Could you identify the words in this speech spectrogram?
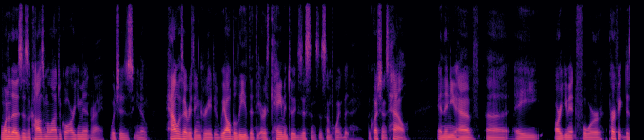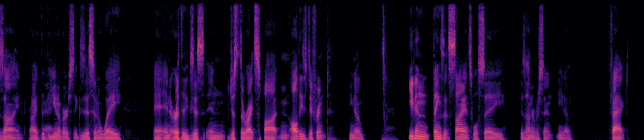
one of those is a cosmological argument, Right. which is, you know, how was everything created? We all believe that the earth came into existence at some point, but the question is how. And then you have uh, a argument for perfect design, right? That the universe exists in a way, and, and Earth exists in just the right spot, and all these different, you know, even things that science will say is 100%, you know, fact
